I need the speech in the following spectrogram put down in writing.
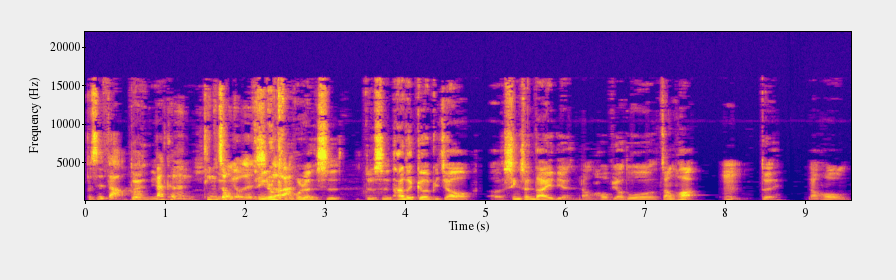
不知道，对，那可能听众有认识听众可能会。认识，就是他的歌比较呃新生代一点，然后比较多脏话，嗯，对，然后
